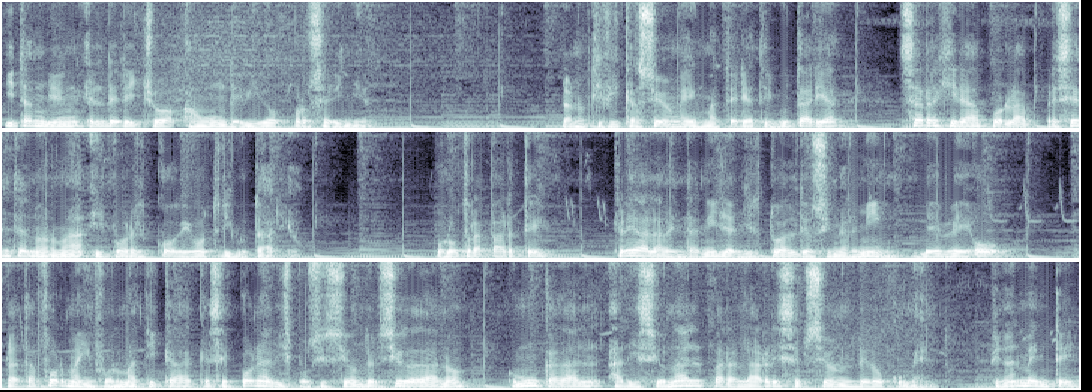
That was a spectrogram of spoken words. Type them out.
y también el derecho a un debido procedimiento. La notificación en materia tributaria se regirá por la presente norma y por el Código Tributario. Por otra parte, crea la ventanilla virtual de OSINERMIN, BBO, plataforma informática que se pone a disposición del ciudadano como un canal adicional para la recepción de documentos. Finalmente,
